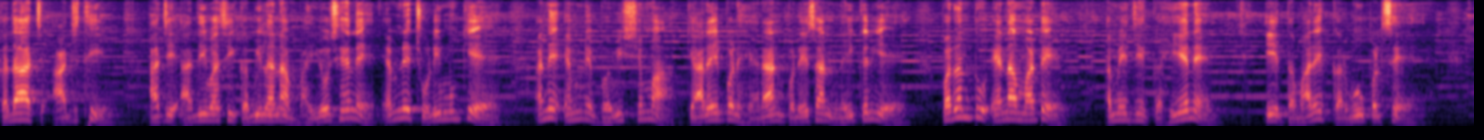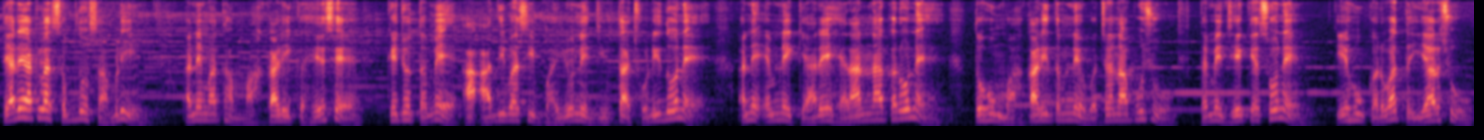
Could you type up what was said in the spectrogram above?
કદાચ આજથી આજે આદિવાસી કબીલાના ભાઈઓ છે ને, એમને છોડી મૂકીએ અને એમને ભવિષ્યમાં ક્યારેય પણ હેરાન પરેશાન નહીં કરીએ. પરંતુ એના માટે અમે જે કહીએ ને, એ તમારે કરવું પડશે. ત્યારે આટલા શબ્દો સાંભળી અને માતા મહાકાળી કહે છે કે જો તમે આ આદિવાસી ભાઈઓને જીવતા છોડી દો ને અને એમને ક્યારેય હેરાન ના કરો ને, તો હું મહાકાળી તમને વચન આપું છું. તમે જે કહેશો ને, એ હું કરવા તૈયાર છું.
